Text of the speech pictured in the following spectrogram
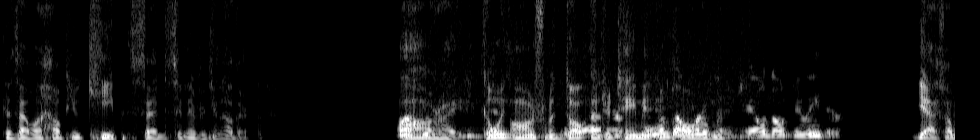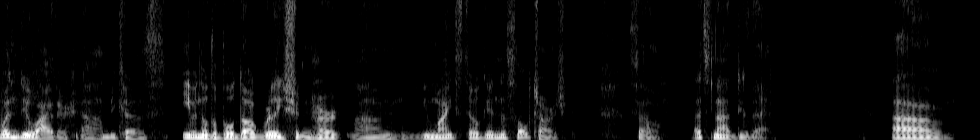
because that will help you keep said significant other. Well, All right, going on from adult entertainment and Paul Roman. Jail don't do either. Yes, I wouldn't do either um, because even though the bulldog really shouldn't hurt, um, you might still get an assault charge. So let's not do that. Um,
